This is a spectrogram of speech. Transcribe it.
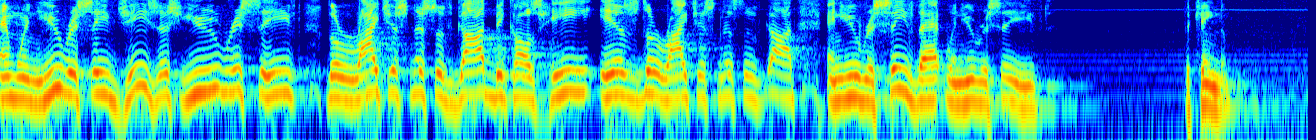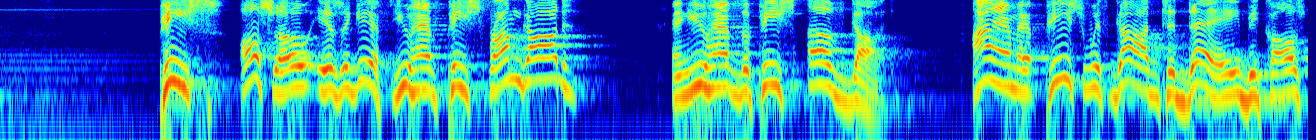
and when you received Jesus, you received the righteousness of God because He is the righteousness of God, and you received that when you received the kingdom. Peace also is a gift. You have peace from God and you have the peace of God. I am at peace with God today because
